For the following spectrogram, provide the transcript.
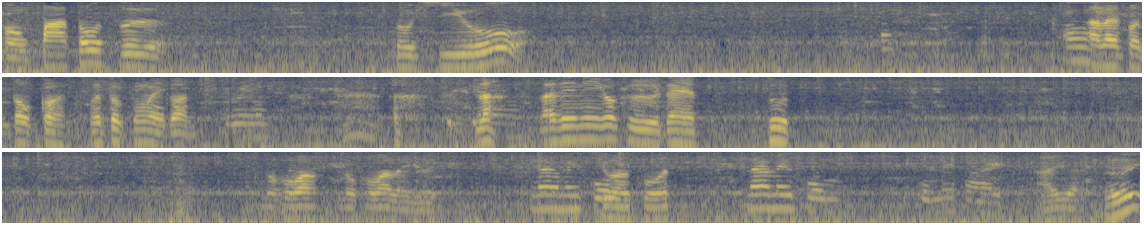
ของปาโต้จือโซคิวเอาอะไรฝนตกก่อนฝนตกตรงไหนก่อนเร็วแล้ว แล้วที่นี่ก็คือแดดสุดนกเขาว่านกเขาว่าอะไรเลยหน้าไม่คคิวมอาร์โค้ดหน้าไม่คมคมไม่คลายอะไรอะเฮ้ย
